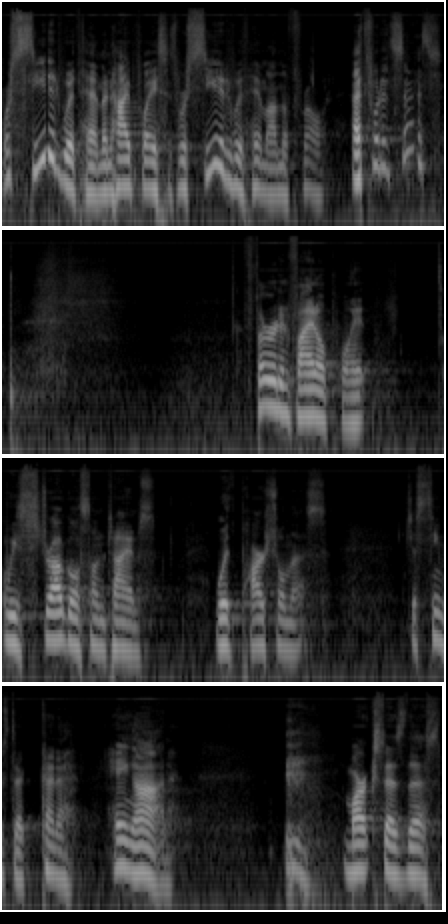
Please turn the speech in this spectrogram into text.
We're seated with Him in high places. We're seated with Him on the throne. That's what it says. Third and final point we struggle sometimes with partialness. Just seems to kind of hang on. Mark says this.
